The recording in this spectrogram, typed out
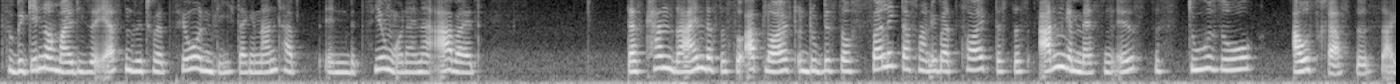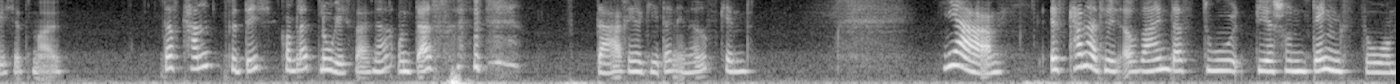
zu Beginn nochmal diese ersten Situationen, die ich da genannt habe, in Beziehung oder in der Arbeit. Das kann sein, dass das so abläuft und du bist doch völlig davon überzeugt, dass das angemessen ist, dass du so ausrastest, sage ich jetzt mal. Das kann für dich komplett logisch sein, ja? Und das, da reagiert dein inneres Kind. Ja, es kann natürlich auch sein, dass du dir schon denkst, so,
